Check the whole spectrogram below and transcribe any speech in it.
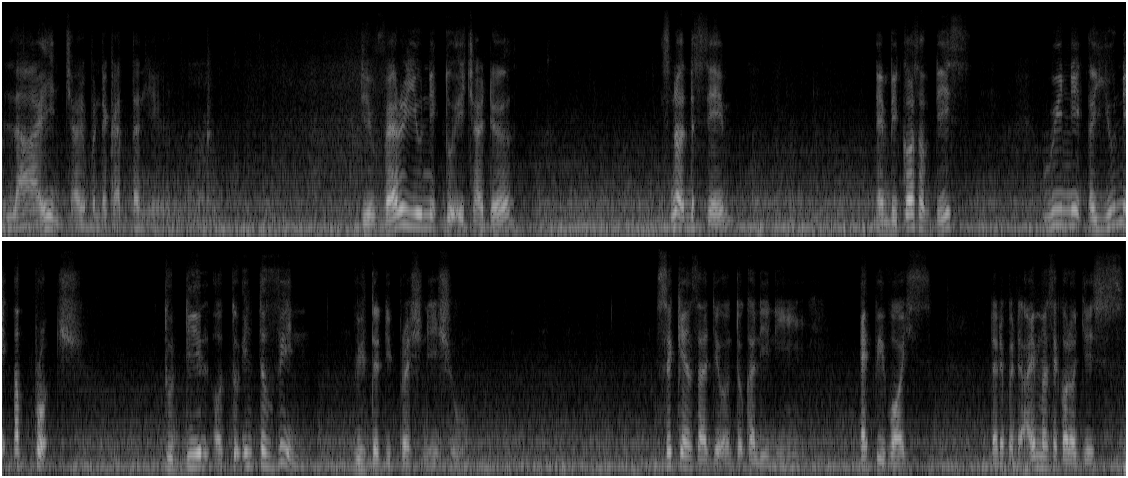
lain cara pendekatannya. Dia very unique to each other. It's not the same. And because of this, we need a unique approach to deal or to intervene with the depression issue. Sekian saja untuk kali ini. Happy Voice daripada Aiman Psikologis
